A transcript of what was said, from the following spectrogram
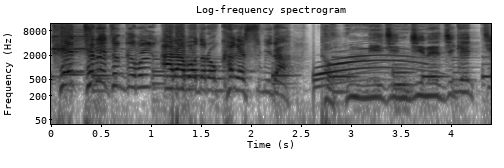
Keter 등급을 알아보도록 하겠습니다. 더 흥미진진해지겠죠?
